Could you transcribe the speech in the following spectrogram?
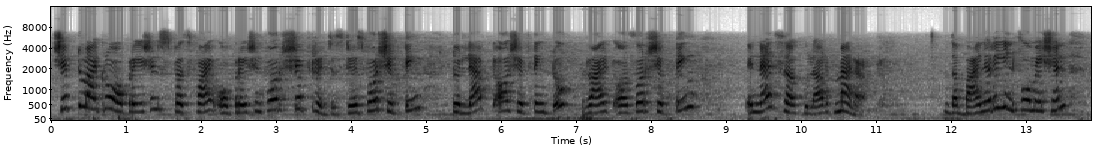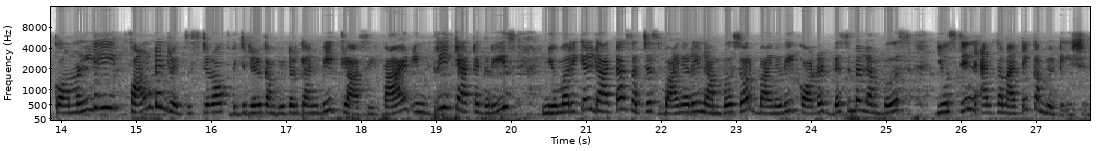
Shift micro operations specify operation for shift registers for shifting to left or shifting to right or for shifting in a circular manner. The binary information commonly found in register of digital computer can be classified in three categories numerical data such as binary numbers or binary coded decimal numbers used in arithmetic computation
